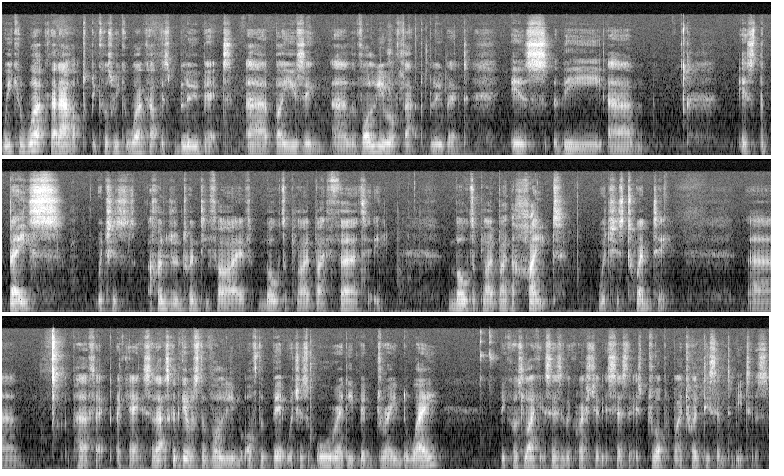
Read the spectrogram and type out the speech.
we can work that out because we can work out this blue bit uh, by using uh, the volume of that blue bit is the um, is the base, which is 125 multiplied by 30 multiplied by the height, which is 20. Um, perfect. Okay, so that's going to give us the volume of the bit which has already been drained away, because like it says in the question, it says that it's dropped by 20 centimetres.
